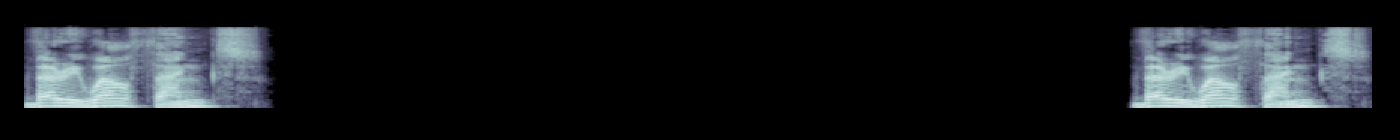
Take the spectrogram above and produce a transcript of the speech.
Very well, thanks. Very well, thanks.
